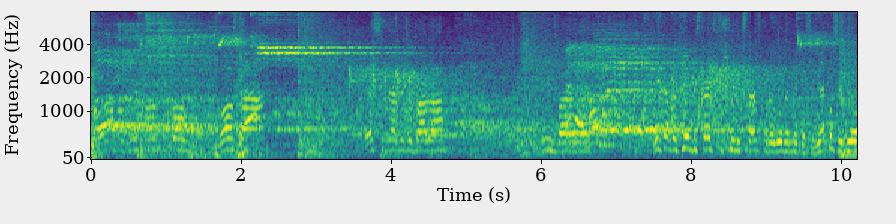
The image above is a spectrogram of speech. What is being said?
Ζωγράφος Μίχτος στο τον Κώστα. Δεν συγκρατεί την μπάλα. Την μπάλα. Η κατοχή επιστρέφει στους Phoenix Stars που προηγούνται με 29-22.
